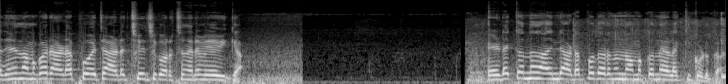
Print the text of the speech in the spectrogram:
അതിന് നമുക്ക് ഒരു അടപ്പ് വെച്ച് അടച്ചു വെച്ച് കുറച്ച് നേരം വേവിക്കാം. ഇടയ്ക്കൊന്ന് അതിന്റെ അടപ്പ് തുറന്ന് നമുക്കൊന്ന് ഇളക്കി കൊടുക്കാം.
